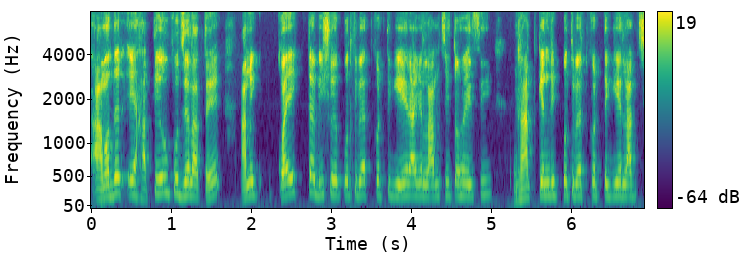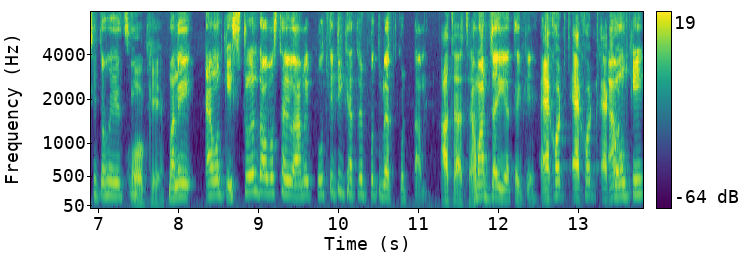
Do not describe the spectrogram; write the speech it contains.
আমাদের এই হাতিয়া উপজেলাতে আমি কয়েকটা বিষয়ে প্রতিবাদ করতে গিয়ে এর আগে লাঞ্ছিত হয়েছি ঘাট কেন্দ্রিক প্রতিবাদ করতে গিয়ে লাঞ্ছিত হয়েছি। মানে এমনকি স্টুডেন্ট অবস্থায় আমি প্রতিটি ক্ষেত্রে প্রতিবাদ করতাম। আচ্ছা আচ্ছা আমার আচ্ছা। জায়গা থেকে। এখন এখন এমনকি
